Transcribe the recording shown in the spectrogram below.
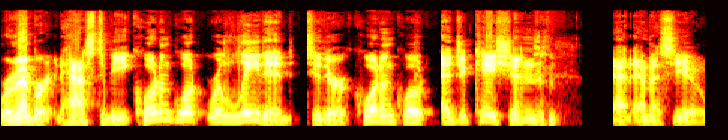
Remember, it has to be quote unquote related to their quote unquote education at MSU.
